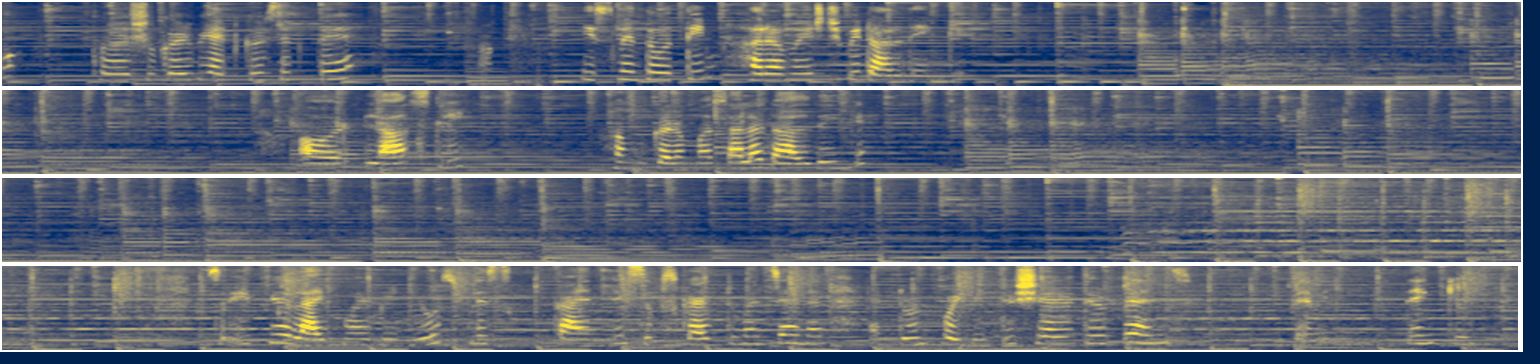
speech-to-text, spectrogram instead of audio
थोड़ा शुगर भी ऐड कर सकते हैं। इसमें दो तीन हरा मिर्च भी डाल देंगे। और लास्टली हम गरम मसाला डाल देंगे। You like my videos, please kindly subscribe to my channel and don't forget to share with your friends. Thank you.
